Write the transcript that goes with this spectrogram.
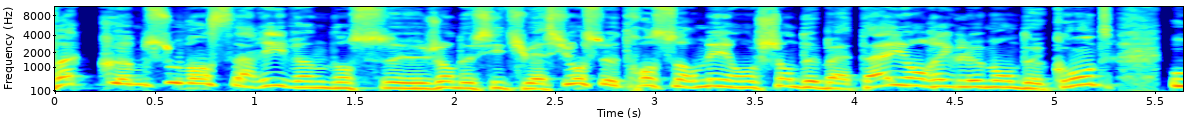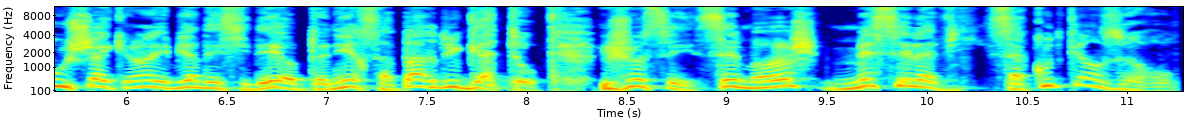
va, comme souvent ça arrive hein, dans ce genre de situation, se transformer en champ de bataille, en règlement de compte, où chacun est bien décidé à obtenir sa part du gâteau. Je sais, c'est moche, mais c'est la vie. Ça coûte 15 euros.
